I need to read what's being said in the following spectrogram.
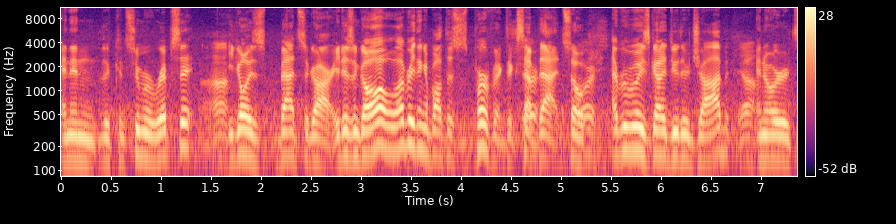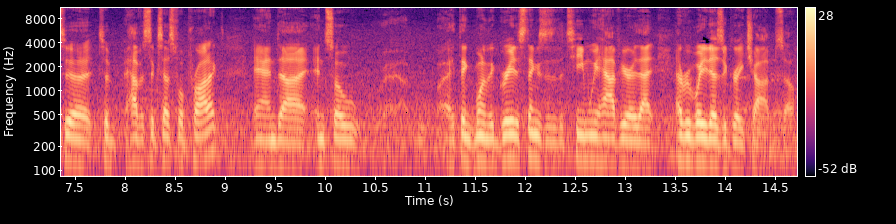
and then the consumer rips it, Uh-huh. he goes bad cigar. He doesn't go, oh, well, everything about this is perfect except Sure, that. So everybody's got to do their job Yeah. in order to, to have a successful product. And uh, and so uh, I think one of the greatest things is the team we have here that everybody does a great job. So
